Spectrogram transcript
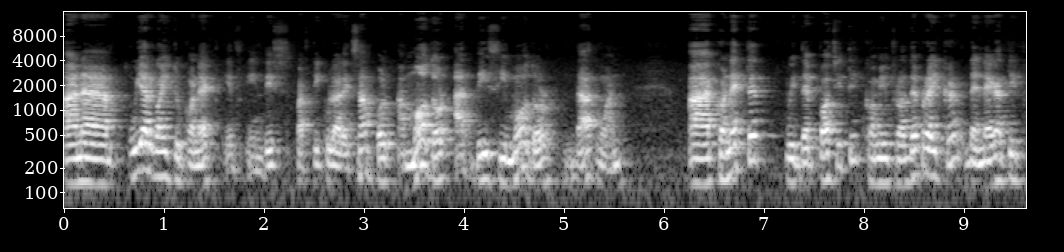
And uh, we are going to connect, in, in, this particular example, a motor, a DC motor, that one, uh, connected with the positive coming from the breaker, the negative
